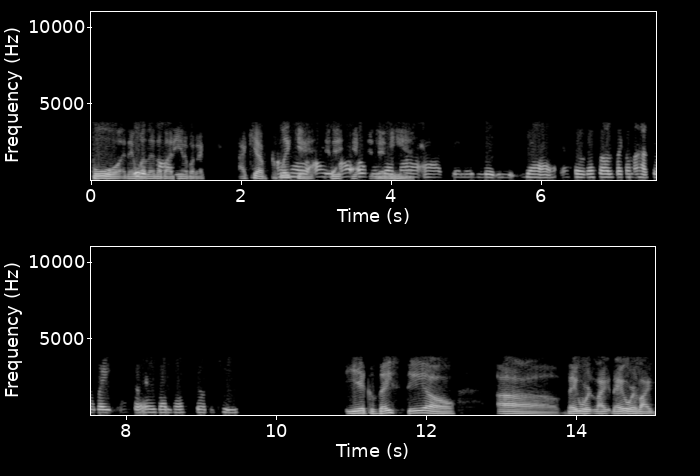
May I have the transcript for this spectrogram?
four and they wouldn't let nobody in. But I I kept I clicking know, I, and it, I it, it opened up my app and it wouldn't, yeah. And so that's why I was like, I'm gonna have to wait until everybody else spilled the tea. Yeah, because they still uh they were like they were like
